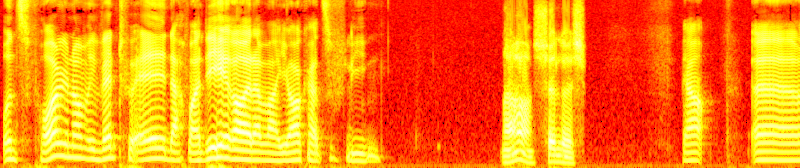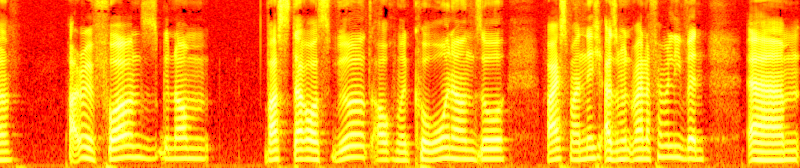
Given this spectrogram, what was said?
uns vorgenommen, eventuell nach Madeira oder Mallorca zu fliegen. Ah, chillig. Ja. Äh, hatten wir vor uns genommen, was daraus wird, auch mit Corona und so, weiß man nicht. Also mit meiner Family, wenn, ähm,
